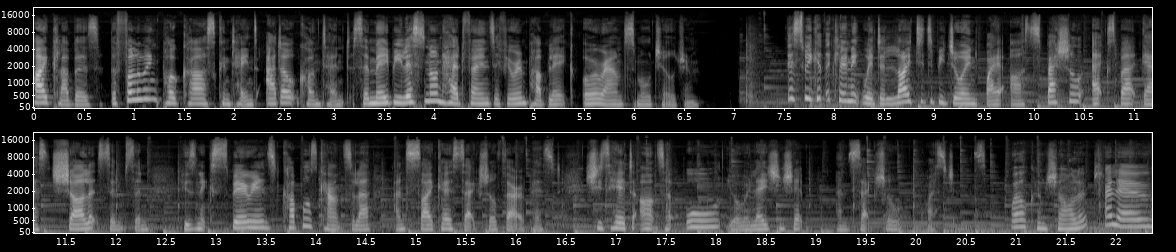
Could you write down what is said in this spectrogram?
Hi, clubbers. The following podcast contains adult content, so maybe listen on headphones if you're in public or around small children. This week at the clinic, we're delighted to be joined by our special expert guest, Charlotte Simpson, who's an experienced couples counsellor and psychosexual therapist. She's here to answer all your relationship and sexual questions. Welcome, Charlotte. Hello.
